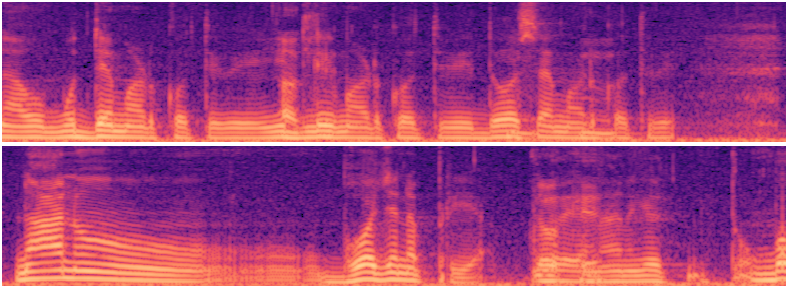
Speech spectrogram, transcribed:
ನಾವು ಮುದ್ದೆ ಮಾಡ್ಕೋತೀವಿ ಇಡ್ಲಿ ಮಾಡ್ಕೋತೀವಿ ದೋಸೆ ಮಾಡ್ಕೋತೀವಿ. ನಾನು ಭೋಜನ ಪ್ರಿಯ. ನನಗೆ ತುಂಬ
